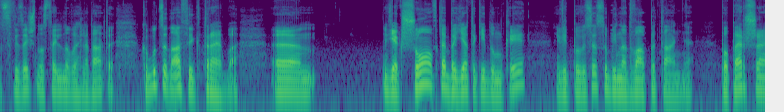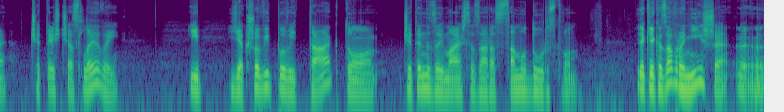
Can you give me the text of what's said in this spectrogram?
фізично сильно виглядати. Кому це нафіг треба. Ем, якщо в тебе є такі думки, відповіси собі на два питання. По-перше, чи ти щасливий? І якщо відповідь так, то чи ти не займаєшся зараз самодурством? Як я казав раніше, е,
